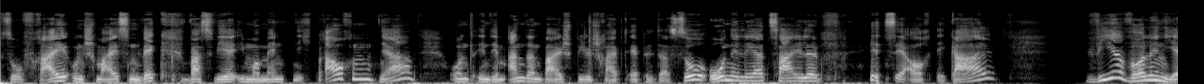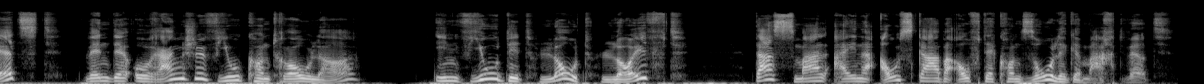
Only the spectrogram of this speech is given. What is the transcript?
so frei und schmeißen weg, was wir im Moment nicht brauchen, ja. Und in dem anderen Beispiel schreibt Apple das so, ohne Leerzeile, ist ja auch egal. Wir wollen jetzt, wenn der orange View Controller in ViewDid Load läuft, dass mal eine Ausgabe auf der Konsole gemacht wird.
